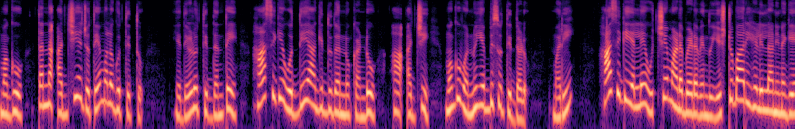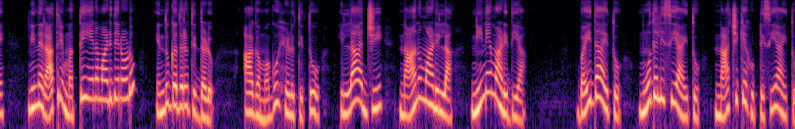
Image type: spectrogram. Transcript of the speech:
ಮಗು ತನ್ನ ಅಜ್ಜಿಯ ಜೊತೆ ಮಲಗುತ್ತಿತ್ತು. ಎದೇಳುತ್ತಿದ್ದಂತೆ ಹಾಸಿಗೆ ಒದ್ದೆಯಾಗಿದ್ದುದನ್ನು ಕಂಡು ಆ ಅಜ್ಜಿ ಮಗುವನ್ನು ಎಬ್ಬಿಸುತ್ತಿದ್ದಳು. ಮರಿ, ಹಾಸಿಗೆಯಲ್ಲೇ ಉಚ್ಚೆ ಮಾಡಬೇಡವೆಂದು ಎಷ್ಟು ಬಾರಿ ಹೇಳಿಲ್ಲ ನಿನಗೆ? ನಿನ್ನೆ ರಾತ್ರಿ ಮತ್ತೆ ಏನು ಮಾಡಿದೆ ನೋಡು? ಎಂದು ಗದರುತ್ತಿದ್ದಳು. ಆಗ ಮಗು ಹೇಳುತ್ತಿತ್ತು, ಇಲ್ಲ ಅಜ್ಜಿ, ನಾನು ಮಾಡಿಲ್ಲ, ನೀನೇ ಮಾಡಿದೀಯಾ ಬೈದಾಯಿತು, ಮೂದಲಿಸಿ ಆಯಿತು, ನಾಚಿಕೆ ಹುಟ್ಟಿಸಿ ಆಯಿತು.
